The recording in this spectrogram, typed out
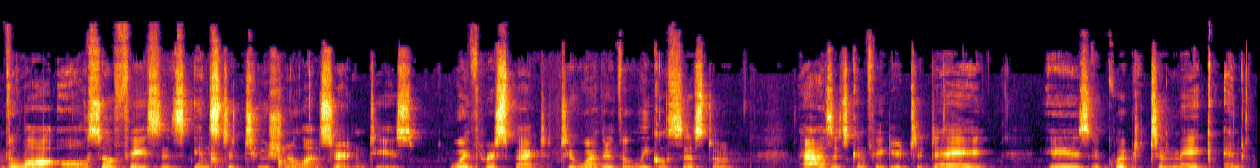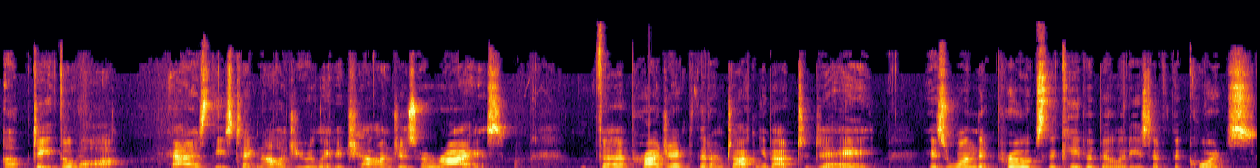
The law also faces institutional uncertainties with respect to whether the legal system, as it's configured today, is equipped to make and update the law as these technology related challenges arise. The project that I'm talking about today is one that probes the capabilities of the courts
